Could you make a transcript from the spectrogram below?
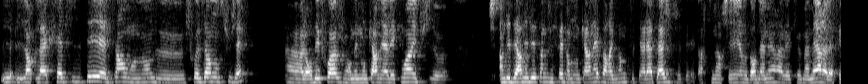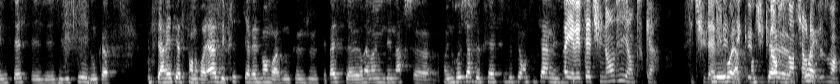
la, la, créativité, elle vient au moment de choisir mon sujet. alors des fois, je emmène mon carnet avec moi et puis un des derniers dessins que j'ai fait dans mon carnet, par exemple, c'était à la plage. J'étais partie marcher au bord de la mer avec ma mère. Elle a fait une sieste et j'ai dessiné. Donc, euh, on s'est arrêté à cet endroit-là. J'ai pris ce qu'il y avait devant moi. Donc, euh, je ne sais pas s'il y avait vraiment une démarche, euh, enfin, une recherche de créativité en tout cas. Mais il y avait peut-être une envie en tout cas. Si tu l'as fait, c'est que tu peux ressentir le besoin.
